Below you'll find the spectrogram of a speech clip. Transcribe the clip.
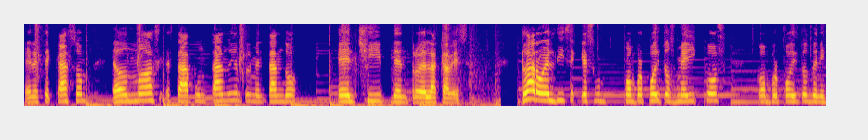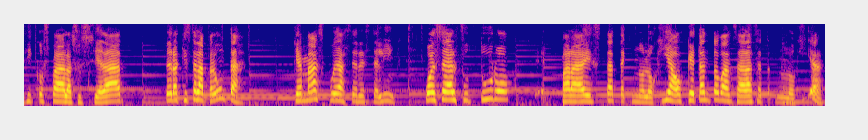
En este caso, Elon Musk está apuntando y implementando el chip dentro de la cabeza. Claro, él dice que es con propósitos médicos, con propósitos benéficos para la sociedad, pero aquí está la pregunta, ¿qué más puede hacer este link? ¿Cuál será el futuro eh, para esta tecnología o qué tanto avanzará esta tecnología?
